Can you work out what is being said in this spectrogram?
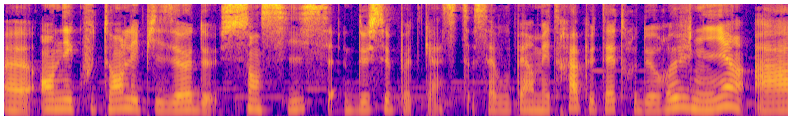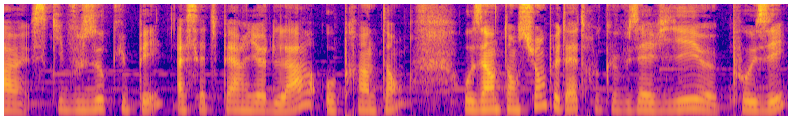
euh, en écoutant l'épisode 106 de ce podcast. Ça vous permettra peut-être de revenir à ce qui vous occupait à cette période-là, au printemps, aux intentions peut-être que vous aviez euh, posées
